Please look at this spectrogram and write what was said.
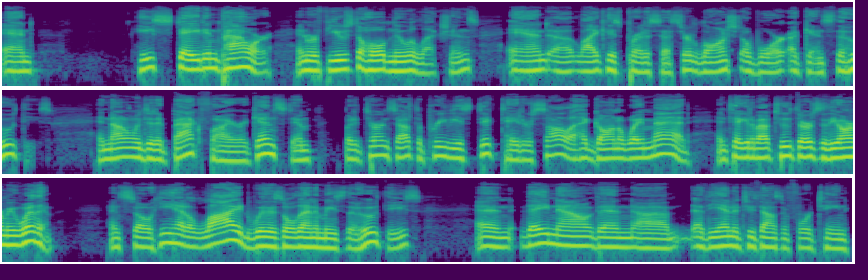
And he stayed in power and refused to hold new elections. And uh, like his predecessor, launched a war against the Houthis. And not only did it backfire against him, but it turns out the previous dictator, Saleh, had gone away mad and taken about two thirds of the army with him. And so he had allied with his old enemies, the Houthis. And they now, then, uh, at the end of 2014,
